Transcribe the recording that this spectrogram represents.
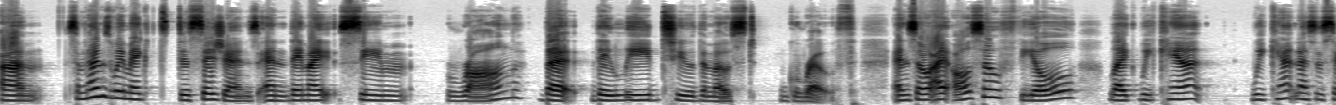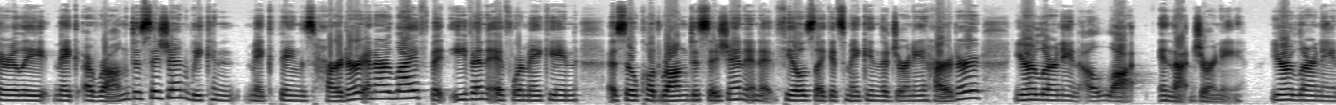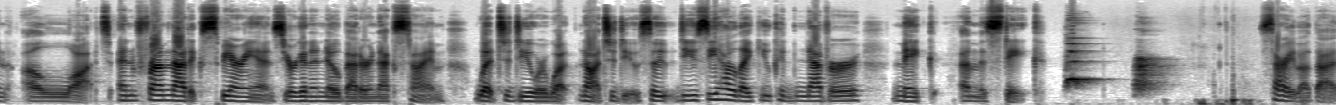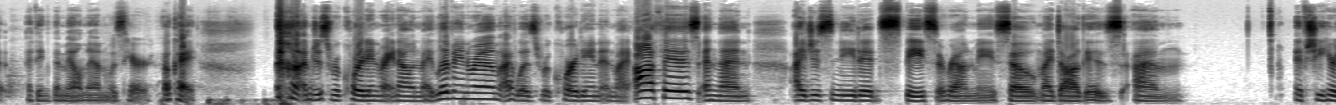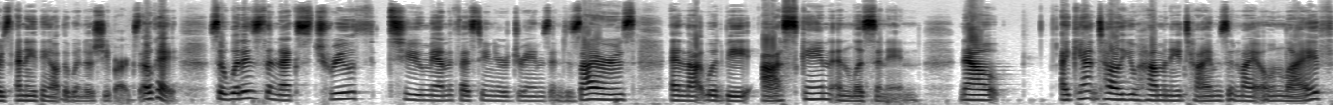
um, sometimes we make decisions and they might seem wrong but they lead to the most growth. And so i also feel like we can't we can't necessarily make a wrong decision. We can make things harder in our life, but even if we're making a so called wrong decision and it feels like it's making the journey harder, you're learning a lot in that journey. You're learning a lot. And from that experience, you're going to know better next time what to do or what not to do. So, do you see how, like, you could never make a mistake. Sorry about that. I think the mailman was here. Okay. I'm just recording right now in my living room. I was recording in my office, and then I just needed space around me. So my dog is, um, if she hears anything out the window, she barks. Okay, so what is the next truth to manifesting your dreams and desires? And that would be asking and listening. Now, I can't tell you how many times in my own life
